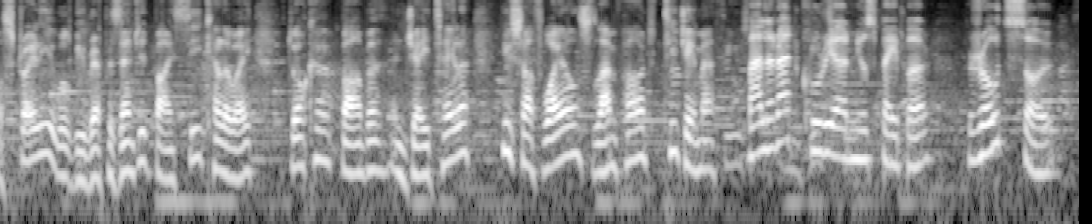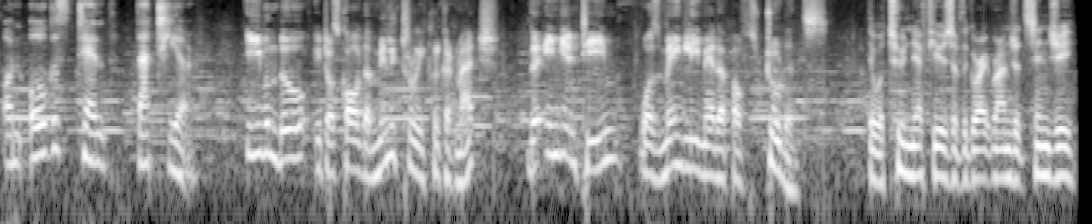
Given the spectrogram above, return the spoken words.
Australia will be represented by C. Kelleway, Docker, Barber, and Jay Taylor. New South Wales, Lampard, TJ Matthews. Ballarat Courier newspaper wrote so on August 10th that year. Even though it was called a military cricket match, the Indian team was mainly made up of students. There were two nephews of the great Ranjit Singhji.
